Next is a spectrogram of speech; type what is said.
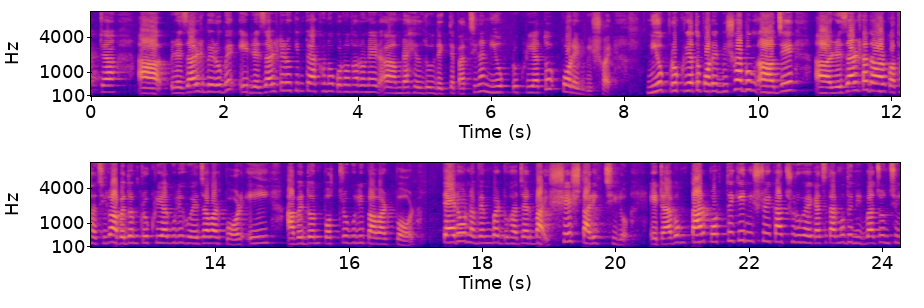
একটা রেজাল্ট বেরোবে। এই রেজাল্টেরও কিন্তু এখনও কোনো ধরনের আমরা হেলদুল দেখতে পাচ্ছি না। নিয়োগ প্রক্রিয়া তো পরের বিষয়। নিয়োগ প্রক্রিয়া তো পরের বিষয় এবং যে রেজাল্টটা দেওয়ার কথা ছিল, আবেদন প্রক্রিয়াগুলি হয়ে যাওয়ার পর, এই আবেদন পত্রগুলি পাওয়ার পর তেরো নভেম্বর দু হাজার বাইশ, শেষ তারিখ ছিল এটা এবং তারপর থেকেই নিশ্চয়ই কাজ শুরু হয়ে গেছে। তার মধ্যে নির্বাচন ছিল,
